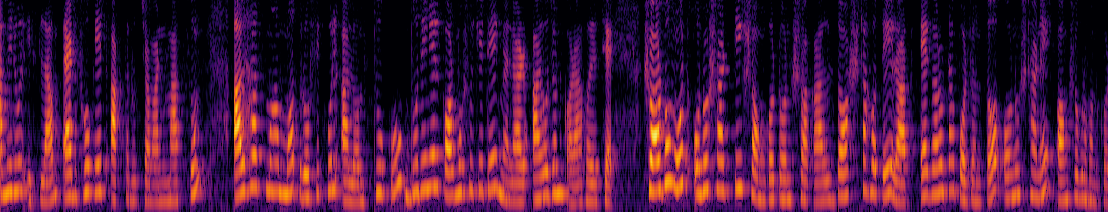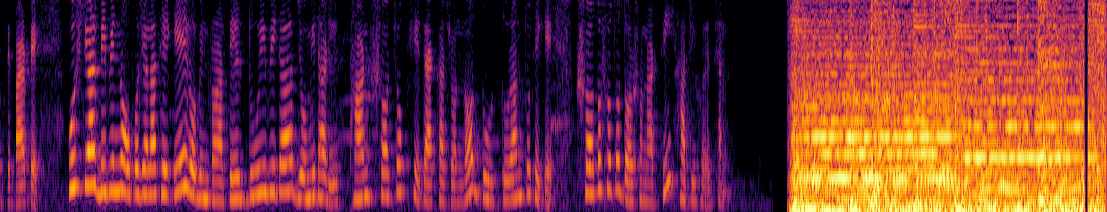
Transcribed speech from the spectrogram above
আমিরুল ইসলাম, অ্যাডভোকেট আখতারুজ্জামান মাসুম, আলহাস মোহাম্মদ রফিকুল আলম টুকু। দুদিনের কর্মসূচিতে মেলার আয়োজন করা হয়েছে। সর্বমোট উনষাটটি সংগঠন সকাল দশটা হতে রাত এগারোটা পর্যন্ত অনুষ্ঠানে অংশগ্রহণ করতে পারবে। কুষ্টিয়ার বিভিন্ন উপজেলা থেকে রবীন্দ্রনাথের দুই বিঘা জমিধারীর স্থান সচক্ষে দেখার জন্য দূর দূরান্ত থেকে শত শত দর্শনার্থী হাজির হয়েছেন।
